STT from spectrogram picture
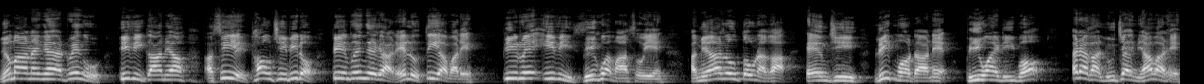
မြန်မာနိုင်ငံအတွင်းကို EV ကားများအစီးရေထောင်ချီပြီးတော့တင်သွင်းခဲ့ကြတယ်လို့သိရပါတယ်ပြည်တွင်း EV ဈေးကွက်မှာဆိုရင်အများဆုံးသုံးတာက MG, Leap Motor နဲ့ BYD ပေါ့အဲ့ဒါကလူကြိုက်များပါတယ်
